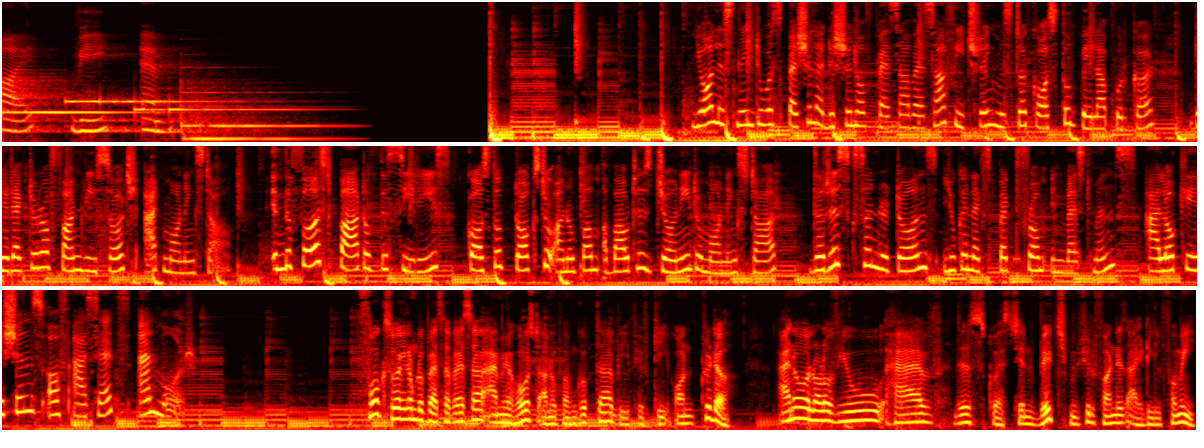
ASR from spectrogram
I V M. You're listening to a special edition of Paisa Vaisa featuring Mr. Kaustubh Belapurkar, Director of Fund Research at Morningstar. In the first part of this series, Kaustubh talks to Anupam about his journey to Morningstar, the risks and returns you can expect from investments, allocations of assets, and more. Folks, welcome to Paisa Vaisa. I'm your host Anupam Gupta, B50 on Twitter. I know a lot of you have this question which mutual fund is ideal for me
